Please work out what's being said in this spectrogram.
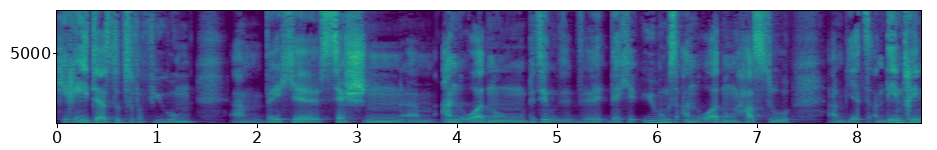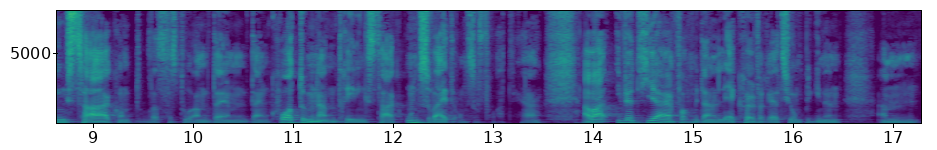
Geräte hast du zur Verfügung, ähm, welche Session-Anordnung ähm, beziehungsweise welche Übungsanordnung hast du ähm, jetzt an dem Trainingstag und was hast du an deinem, deinem Quad-dominanten Trainingstag und so weiter und so fort. Ja, aber ich würde hier einfach mit einer Leg Curl Variation beginnen. Ähm,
